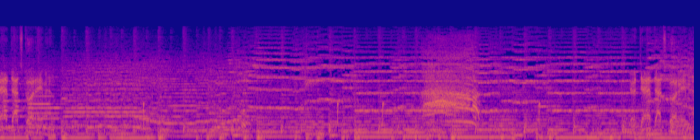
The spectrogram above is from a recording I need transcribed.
dead, that's good, amen. Ah! You're dead, that's good, amen.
